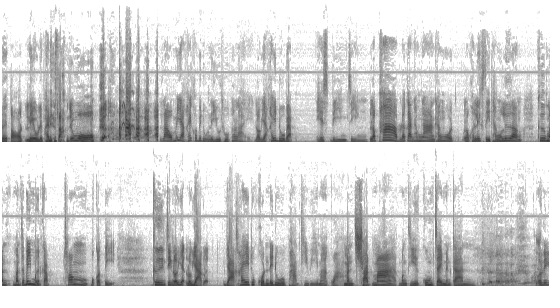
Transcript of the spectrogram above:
เลยต่อเร็วเลยภายในสามชั่วโมง เราไม่อยากให้เขาไปดูใน YouTube เท่าไหร่ เราอยากให้ดูแบบ HD จริงๆ แล้วภาพและการทำงานทั้งหมด เราคันเล็กสีทั้งเรื่อง คือมันมันจะไม่เหมือนกับช่องปกติ คือจริงๆแล้วเราอยากอยากให้ทุกคนได้ดูผ่านทีวีมากกว่า มันชัดมากบางทีกุ้มใจเหมือนกันอันนี้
